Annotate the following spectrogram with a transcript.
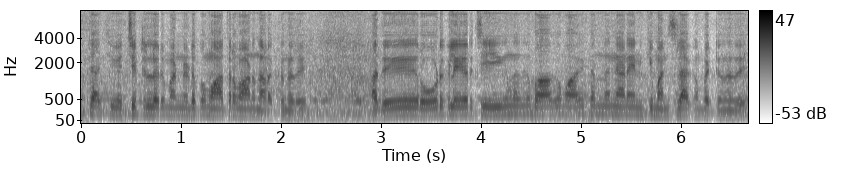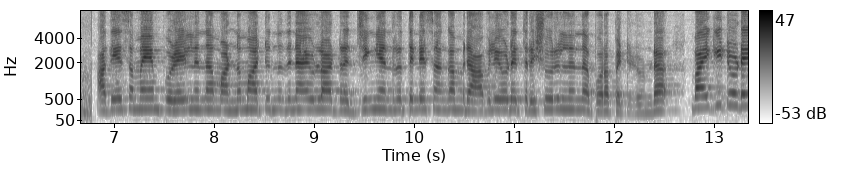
ഇറ്റാച്ചി വെച്ചിട്ടുള്ള ഒരു മണ്ണെടുപ്പ് മാത്രമാണ് നടക്കുന്നത്. അത് റോഡ് ക്ലിയർ ചെയ്യുന്നതിന് ഭാഗമായിട്ടെന്ന് തന്നെയാണ് എനിക്ക് മനസ്സിലാക്കാൻ പറ്റുന്നത്. അതേസമയം പുഴയിൽ നിന്ന് മണ്ണ് മാറ്റുന്നതിനായുള്ള ഡ്രഡ്ജിംഗ് യന്ത്രത്തിന്റെ സംഘം രാവിലെയോടെ തൃശൂരിൽ നിന്ന് പുറപ്പെട്ടിട്ടുണ്ട്. വൈകിട്ടോടെ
